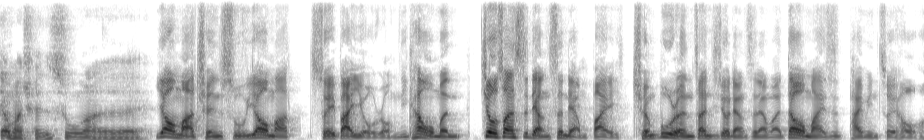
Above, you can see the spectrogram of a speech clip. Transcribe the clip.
要么全输嘛，对不对？要么全输，要么虽败犹荣。你看我们就算是两胜两败，全部人战绩就两胜两败，但我们还是排名最后。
